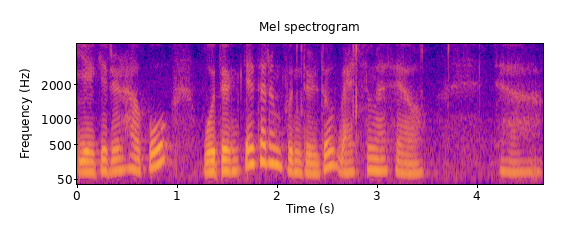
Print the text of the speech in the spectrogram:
얘기를 하고 모든 깨달은 분들도 말씀하세요. 자,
